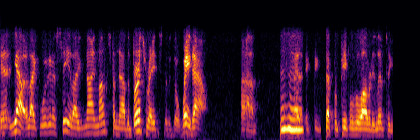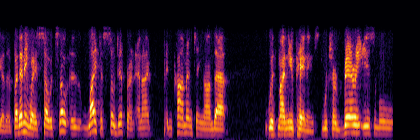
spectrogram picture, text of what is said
uh, yeah, like we're going to see, like nine months from now, the birth rate's going to go way down. Um, Mhm. uh, except for people who already live together. But anyway, so it's so life is so different, and I've been commenting on that with my new paintings, which are very easily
